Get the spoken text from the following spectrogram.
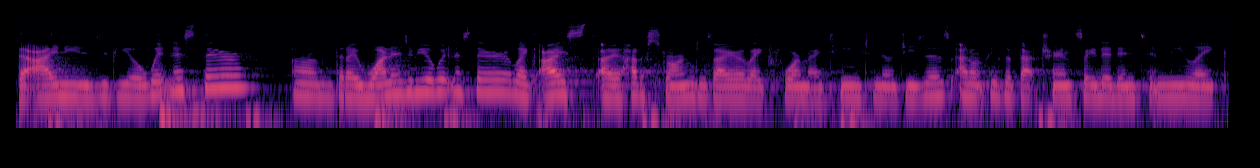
that I needed to be a witness there, um, that I wanted to be a witness there. Like I, I had a strong desire like for my team to know Jesus. I don't think that that translated into me like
